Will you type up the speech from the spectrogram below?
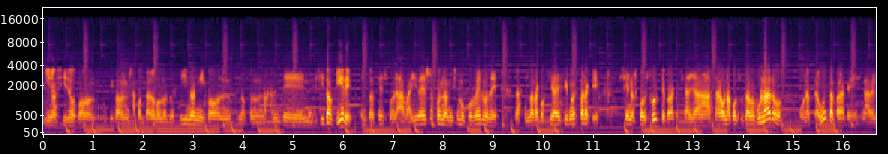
y no ha sido con, no se ha contado con los vecinos ni con, la gente necesita o quiere. Entonces, a raíz de eso es cuando a mí se me ocurre lo de, hacer la recogida de firmas para que se nos consulte, para que se, haya, haga una consulta popular o, una pregunta para que a ver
